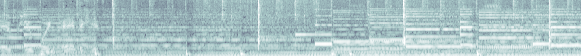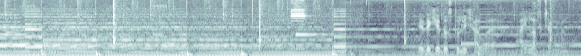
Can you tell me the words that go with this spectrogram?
ये व्यू पॉइंट है, ये देखिए। ये देखिए दोस्तों, लिखा हुआ है आई लव ये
